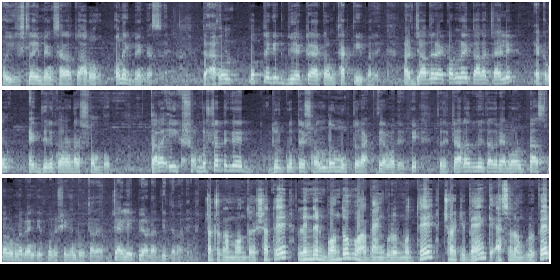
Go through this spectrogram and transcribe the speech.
ওই ইসলামী ব্যাংক ছাড়া তো আরও অনেক ব্যাংক আছে। তা এখন প্রত্যেকের দুই একটা অ্যাকাউন্ট থাকতেই পারে। আর যাদের অ্যাকাউন্ট নাই তারা চাইলে অ্যাকাউন্ট একদিনে করাটা সম্ভব। তারা এই সমস্যা থেকে দূর করতে, সন্দেহমুক্ত রাখতে আমাদেরকে, তাহলে তারা যদি তাদের অ্যামাউন্ট ট্রান্সফার অন্য ব্যাংকে করে, সে কিন্তু তারা চাইলে পে অর্ডার দিতে পারে। চট্টগ্রাম বন্দরের সাথে লেনদেন বন্ধ হওয়া ব্যাংকগুলোর মধ্যে ছয়টি ব্যাংক অ্যাসালম গ্রুপের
